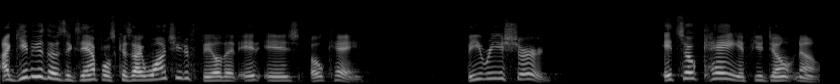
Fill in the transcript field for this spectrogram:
I give you those examples because I want you to feel that it is okay. Be reassured. It's okay if you don't know.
